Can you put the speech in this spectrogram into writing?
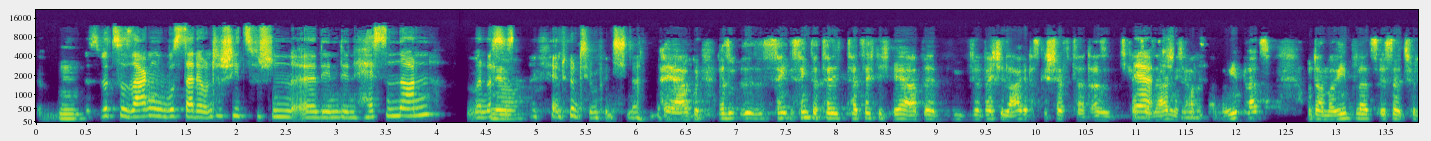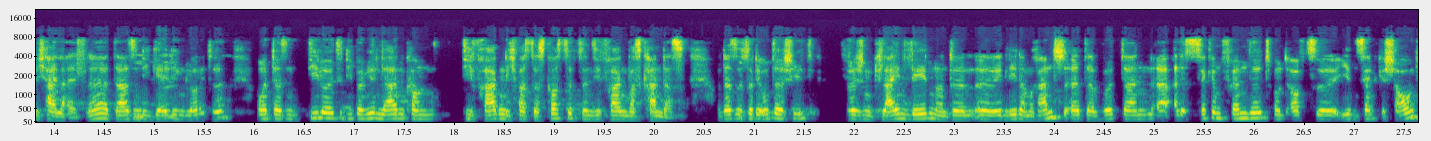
Mhm. Was würdest du sagen, wo ist da der Unterschied zwischen äh, den, den Hessenern man das ja. kennt und den Münchnern. Ja, gut. Also es hängt, es hängt tatsächlich eher ab, äh, welche Lage das Geschäft hat. Also ich kann ja, ja sagen, stimmt. ich arbeite am Marienplatz und am Marienplatz ist natürlich Highlife. Ne? Da sind mhm. die geldigen Leute und da sind die Leute, die bei mir in den Laden kommen, die fragen nicht, was das kostet, sondern sie fragen, was kann das? Und das ist so der Unterschied zwischen kleinen Läden und äh, Läden am Rand. Äh, da wird dann äh, alles secondfremdet und auf äh, jeden Cent geschaut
